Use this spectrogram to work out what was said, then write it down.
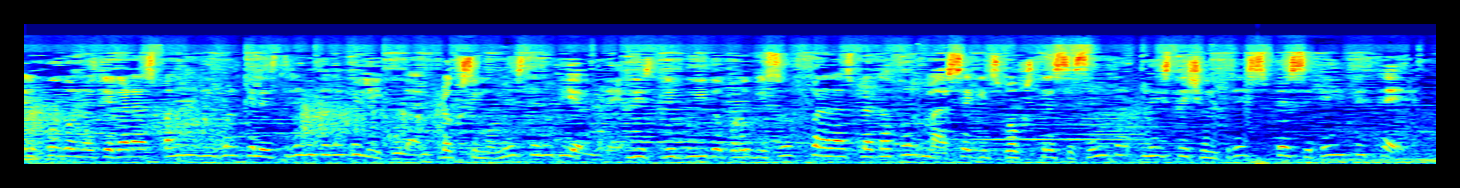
El juego nos llegará a España al igual que el estreno de la película el próximo mes de noviembre, distribuido por Ubisoft para las plataformas Xbox 360, PlayStation 3, PSP y PC.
